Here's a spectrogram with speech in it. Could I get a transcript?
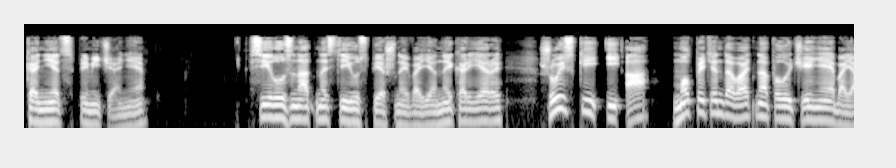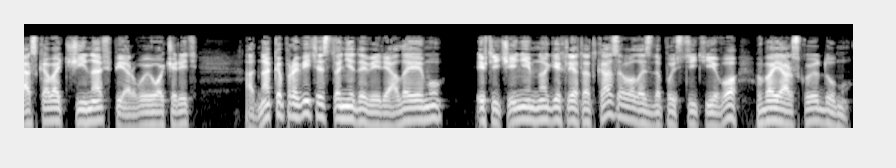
Конец примечания. В силу знатности и успешной военной карьеры Шуйский И.А. мог претендовать на получение боярского чина в первую очередь. Однако правительство не доверяло ему и в течение многих лет отказывалось допустить его в Боярскую думу.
